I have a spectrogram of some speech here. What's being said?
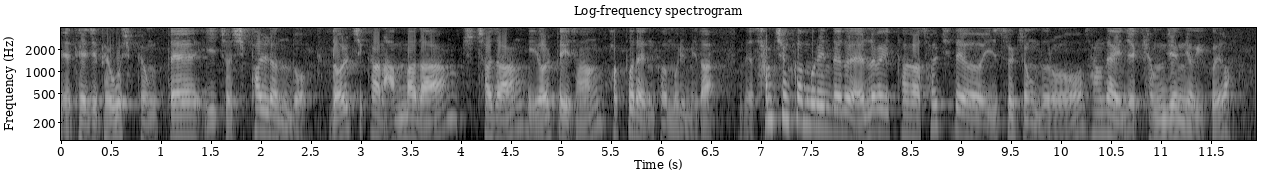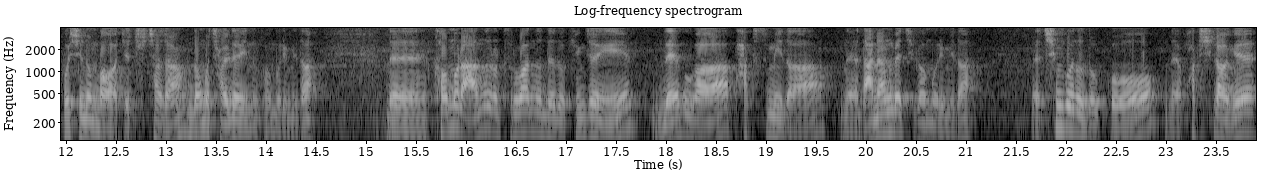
예, 대지 150평대 2018년도 널찍한 앞마당 주차장 10대 이상 확보된 건물입니다. 네, 3층 건물인데도 엘리베이터가 설치되어 있을 정도로 상당히 이제 경쟁력 있고요. 보시는 바와 같이 주차장 너무 잘 되어 있는 건물입니다. 네, 건물 안으로 들어왔는데도 굉장히 내부가 밝습니다. 네, 남양 배치 건물입니다. 네, 층고도 높고 네, 확실하게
